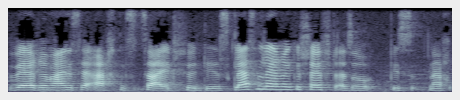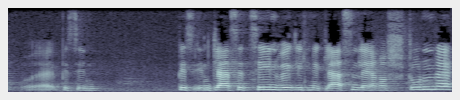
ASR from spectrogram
wäre meines Erachtens Zeit für das Klassenlehrergeschäft, also bis, nach, äh, bis, in, bis in Klasse 10 wirklich eine Klassenlehrerstunde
